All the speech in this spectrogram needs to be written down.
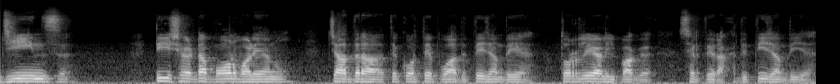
ਜੀਨਸ, ਟੀ-ਸ਼ਰਟਾਂ ਪਾਉਣ ਵਾਲਿਆਂ ਨੂੰ ਚਾਦਰਾ ਤੇ ਕੁਰਤੇ ਪਵਾ ਦਿੱਤੇ ਜਾਂਦੇ ਆ। ਤੁਰਲੇ ਵਾਲੀ ਪੱਗ ਸਿਰ ਤੇ ਰੱਖ ਦਿੱਤੀ ਜਾਂਦੀ ਹੈ।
